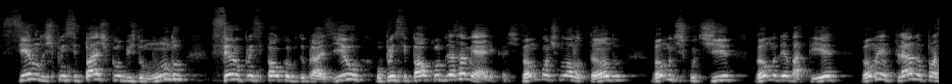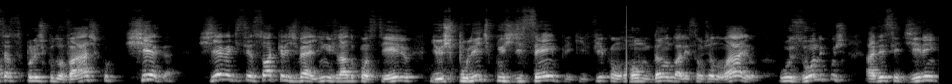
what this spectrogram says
ser um dos principais clubes do mundo, ser o principal clube do Brasil, o principal clube das Américas. Vamos continuar lutando, vamos discutir, vamos debater, vamos entrar no processo político do Vasco. Chega! Chega de ser só aqueles velhinhos lá do conselho e os políticos de sempre que ficam rondando ali São Januário, os únicos a decidirem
